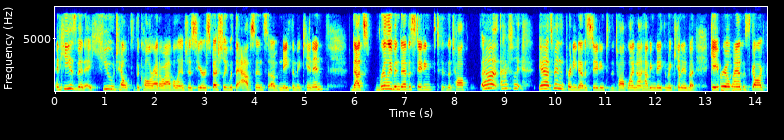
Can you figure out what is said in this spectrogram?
and he has been a huge help to the Colorado Avalanche this year, especially with the absence of Nathan MacKinnon that's really been devastating to the top. Uh, actually, yeah, it's been pretty devastating to the top line not having Nathan MacKinnon, but Gabriel Landeskog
